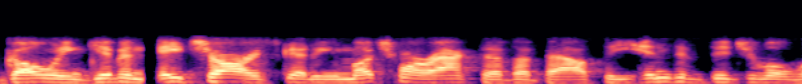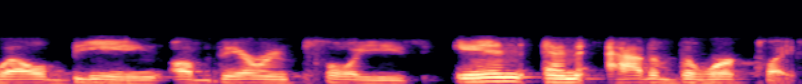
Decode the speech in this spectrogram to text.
going, given HR is getting much more active about the individual well being of their employees in and out of the workplace.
